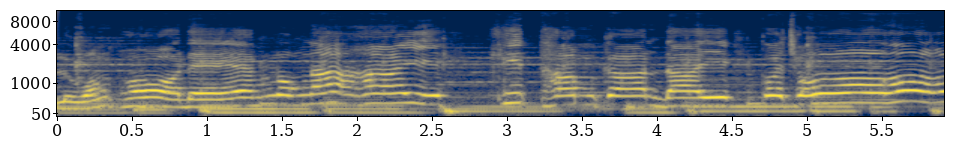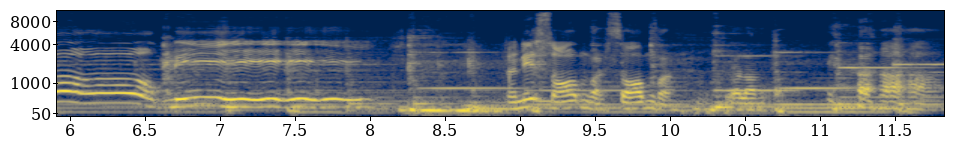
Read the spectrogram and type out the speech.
หลวงพ่อแดงลงนะให้ คิดทำการใดก็โชคดี ตอนนี้ซ้อมก่อนซ้อมก่อนเดี๋ยวลำ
